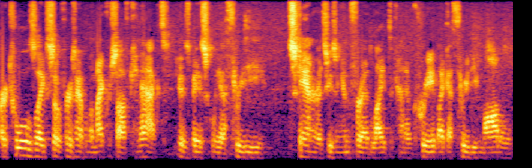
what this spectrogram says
are tools like, so for example, the Microsoft Kinect is basically a 3D scanner. It's using infrared light to kind of create like a 3D model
